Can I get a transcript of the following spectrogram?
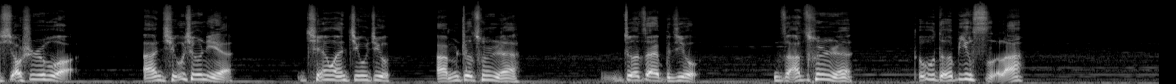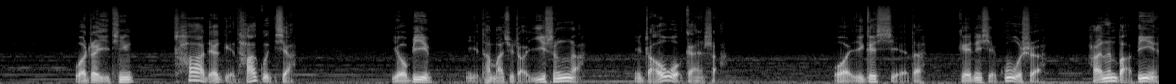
小师傅，俺求求你，千万救救俺们这村人！这再不救，咱村人都得病死了。我这一听，差点给他跪下。有病你他妈去找医生啊！你找我干啥？我一个写的，给你写故事，还能把病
